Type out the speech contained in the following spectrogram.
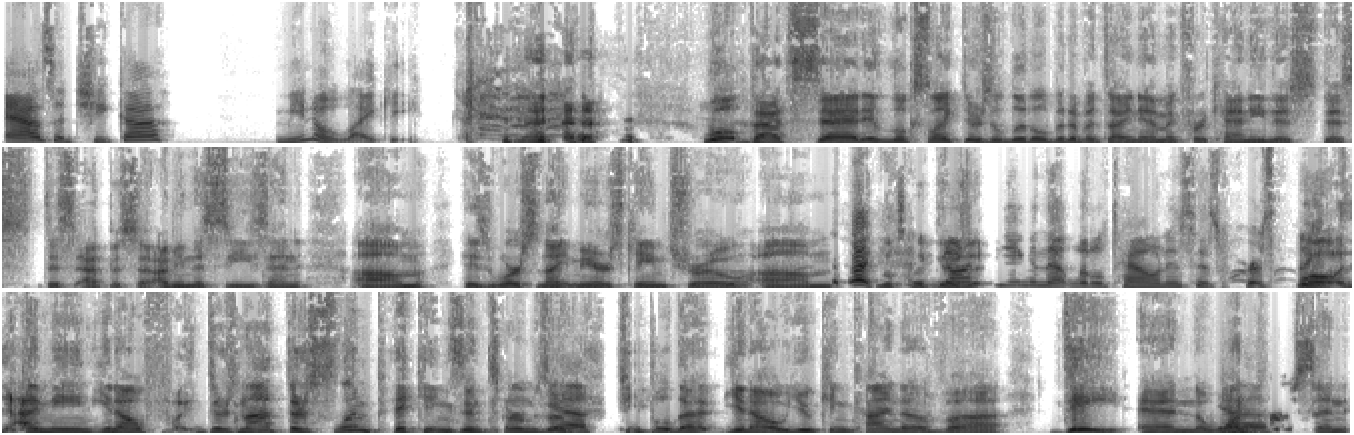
as a chica, me no likey. Well, that said, it looks like there's a little bit of a dynamic for Kenny this this this episode. I mean, this season. Um, his worst nightmares came true. Um, looks like there's not a, being in that little town is his worst. Well, nightmare. I mean, you know, there's not there's slim pickings in terms of yeah. people that you know you can kind of uh, date, and the yeah. one person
